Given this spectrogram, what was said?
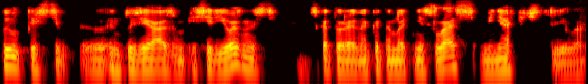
пылкость, э, энтузиазм и серьезность, с которой она к этому отнеслась, меня впечатлила.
